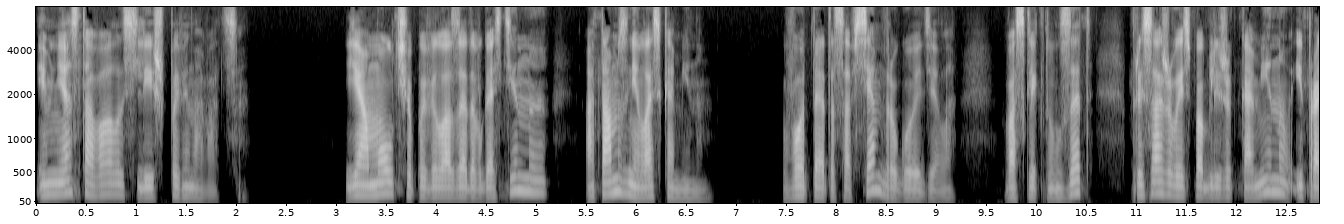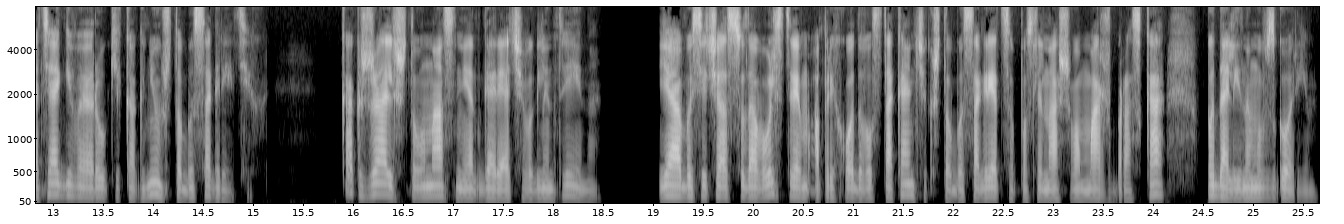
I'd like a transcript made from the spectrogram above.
и мне оставалось лишь повиноваться. Я молча повела Зеда в гостиную — а там занялась камином. «Вот это совсем другое дело!» — воскликнул Зет, присаживаясь поближе к камину и протягивая руки к огню, чтобы согреть их. «Как жаль, что у нас нет горячего глинтвейна. Я бы сейчас с удовольствием оприходовал стаканчик, чтобы согреться после нашего марш-броска по долинам и взгорьям.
